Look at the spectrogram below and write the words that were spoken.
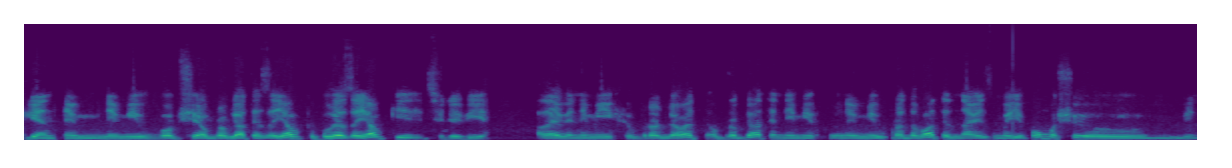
клієнт не, не вмів взагалі обробляти заявки. Були заявки цільові, але він не міг обробляти, обробляти, не міг не вмів продавати. Навіть з моєю допомогою він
